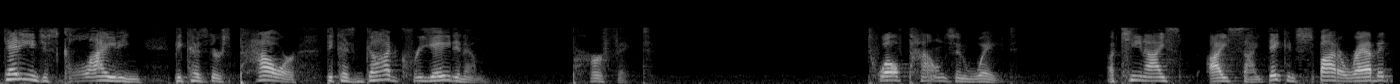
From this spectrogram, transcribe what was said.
steady and just gliding because there's power, because God created them perfect. 12 pounds in weight, a keen eye, eyesight. They can spot a rabbit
